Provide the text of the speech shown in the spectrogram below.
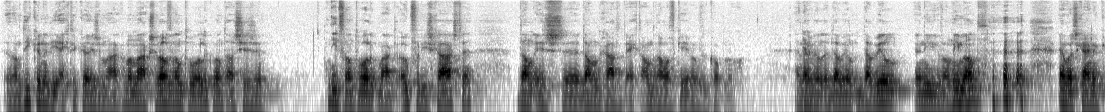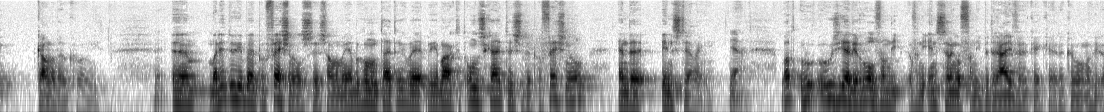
Want die kunnen die echte keuze maken, maar maak ze wel verantwoordelijk. Want als je ze niet verantwoordelijk maakt, ook voor die schaarste, dan, is, uh, dan gaat het echt anderhalf keer over de kop nog. En ja. dat, wil, dat, wil, dat wil in ieder geval niemand. en waarschijnlijk kan dat ook gewoon niet. Nee. Um, maar dit doe je bij professionals, uh, Sander. Maar je begon een tijd terug, je, je maakt het onderscheid tussen de professional en de instelling. Ja. Wat, hoe, hoe zie jij de rol van die, van die instelling of van die bedrijven? Kijk, uh, kunnen we ook nog, uh,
